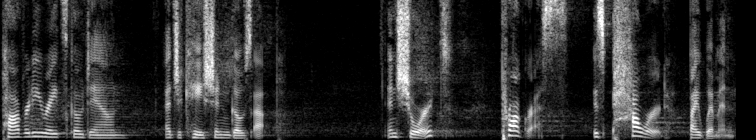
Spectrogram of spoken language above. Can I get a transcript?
Poverty rates go down, education goes up. In short, progress is powered by women.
